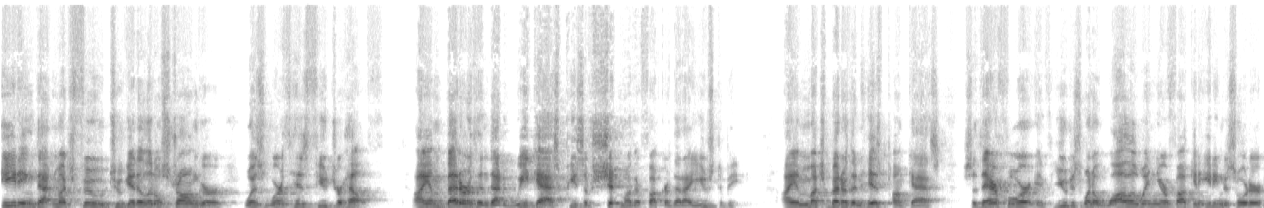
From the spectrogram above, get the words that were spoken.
eating that much food to get a little stronger was worth his future health. I am better than that weak ass piece of shit motherfucker that I used to be. I am much better than his punk ass. So therefore, if you just want to wallow in your fucking eating disorder,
